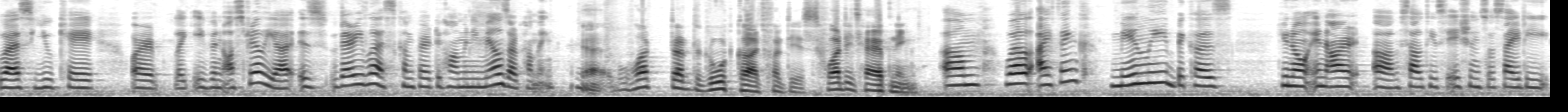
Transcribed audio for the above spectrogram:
US, UK, or like even Australia is very less compared to how many males are coming. Yeah, what are the root cause for this? What is happening? Um, well, I think mainly because, you know, in our uh, Southeast Asian society,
